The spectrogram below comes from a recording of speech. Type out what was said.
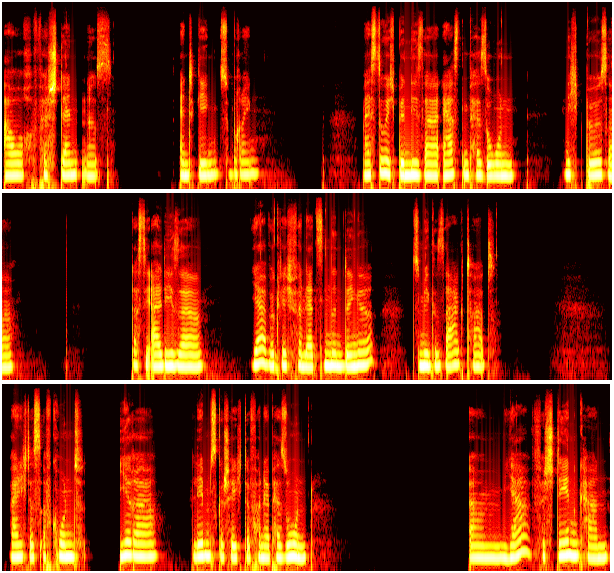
auch Verständnis entgegenzubringen. Weißt du, ich bin dieser ersten Person nicht böse, dass sie all diese, ja, wirklich verletzenden Dinge zu mir gesagt hat, weil ich das aufgrund ihrer Lebensgeschichte von der Person ähm, ja verstehen kann.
